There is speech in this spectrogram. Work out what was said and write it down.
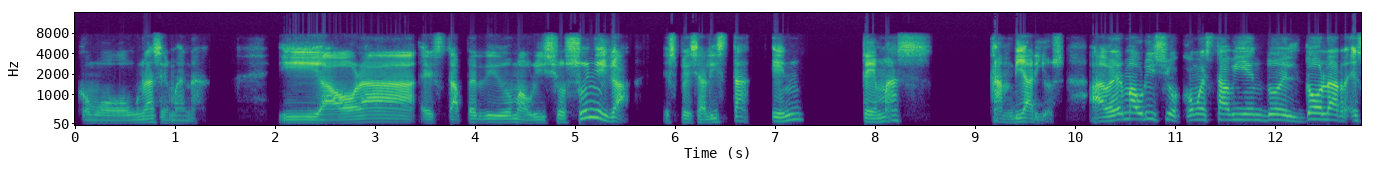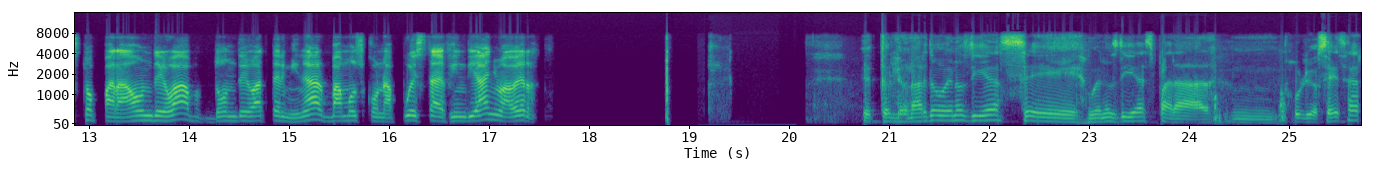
Como una semana. Y ahora está perdido Mauricio Zúñiga, especialista en temas cambiarios. A ver, Mauricio, ¿cómo está viendo el dólar? ¿Esto para dónde va? ¿Dónde va a terminar? Vamos con apuesta de fin de año. A ver. Héctor Leonardo, buenos días. Eh, buenos días para mm, Julio César.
